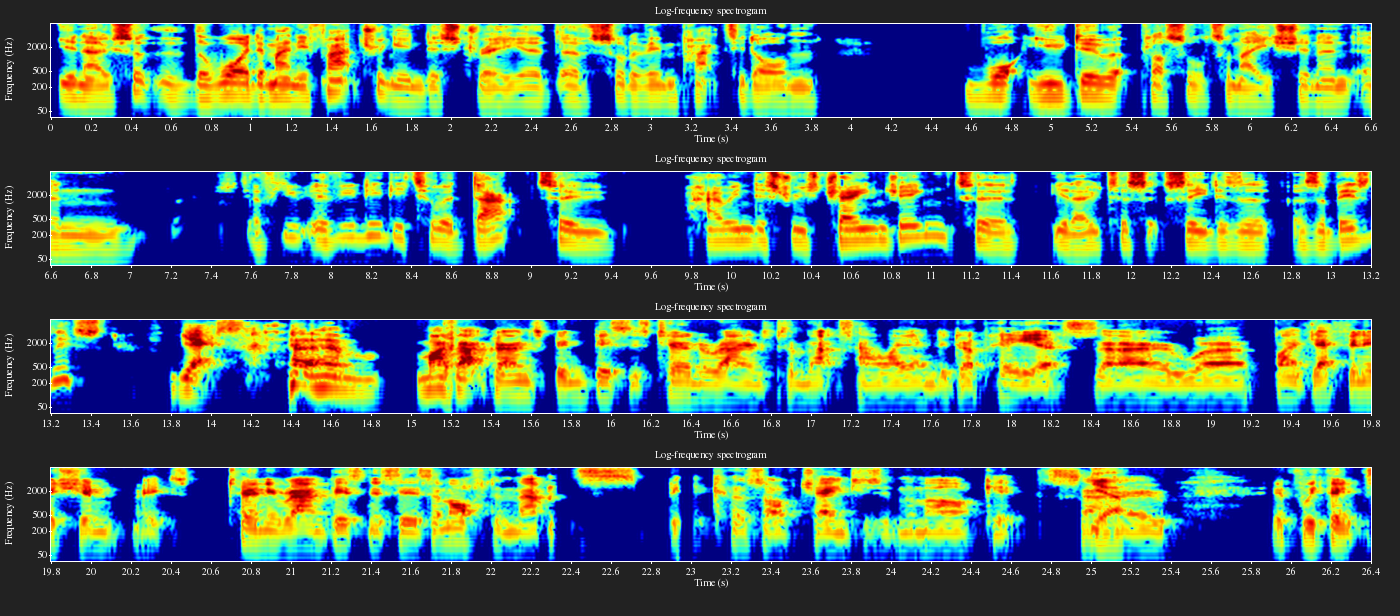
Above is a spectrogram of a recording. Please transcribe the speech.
you know sort of the wider manufacturing industry have, have sort of impacted on what you do at Plus Automation and and have you have you needed to adapt to how industry's changing to you know to succeed as a as a business? Yes, um, my background's been business turnarounds, and that's how I ended up here. So, uh, by definition, it's turning around businesses, and often that's because of changes in the market. So, yeah. if we think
